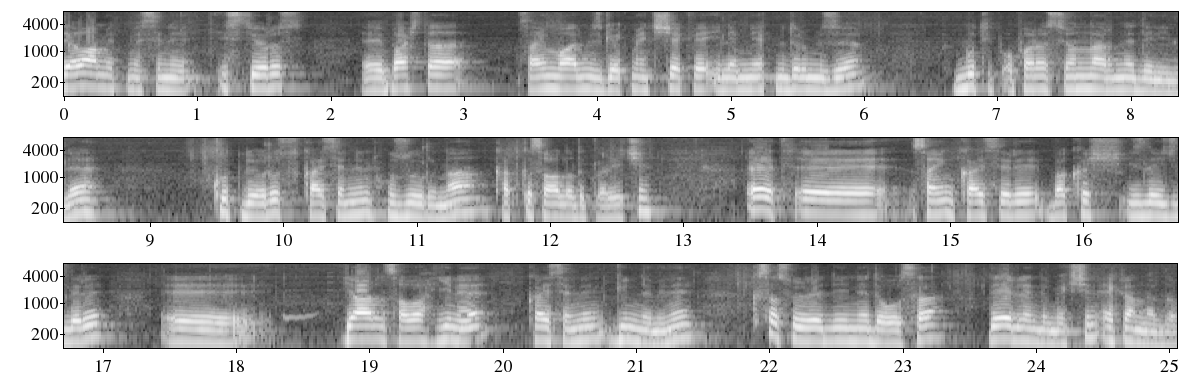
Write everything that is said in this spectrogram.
devam etmesini istiyoruz. E, Başta Sayın Valimiz Gökmen Çiçek ve İl Emniyet Müdürümüzü bu tip operasyonlar nedeniyle kutluyoruz. Kayseri'nin huzuruna katkı sağladıkları için. Evet, e, Sayın Kayseri Bakış izleyicileri, e, yarın sabah yine Kayseri'nin gündemini kısa süreliğine de olsa değerlendirmek için ekranlarda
